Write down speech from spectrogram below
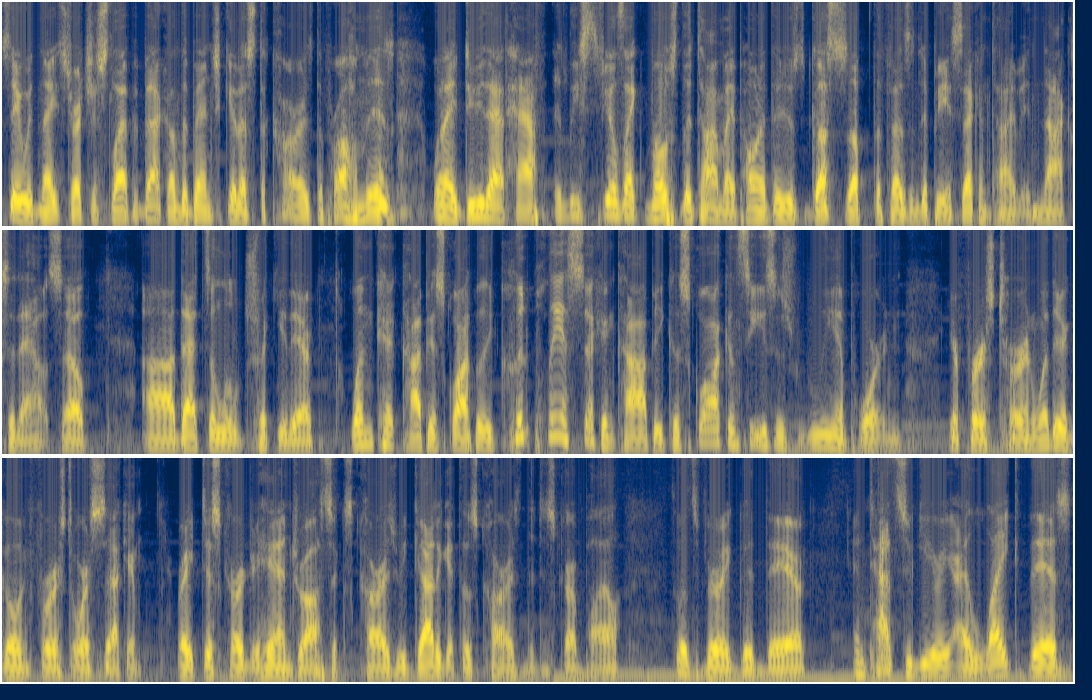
say with Night Stretcher, slap it back on the bench, get us the cards. The problem is when I do that half, at least feels like most of the time my opponent then just gusts up the Fezandipiti a second time and knocks it out. So uh, that's a little tricky there. One copy of Squawk really could play a second copy because Squawk and Seize is really important your first turn, whether you're going first or second. Right, discard your hand, draw six cards. We got to get those cards in the discard pile, so it's very good there. And Tatsugiri, I like this.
